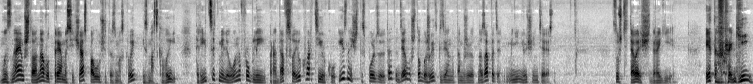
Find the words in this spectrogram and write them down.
Мы знаем, что она вот прямо сейчас получит из Москвы, из Москвы 30 миллионов рублей, продав свою квартирку. И, значит, использует это дело, чтобы жить, где она там живет на Западе. Мне не очень интересно. Слушайте, товарищи дорогие, это враги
